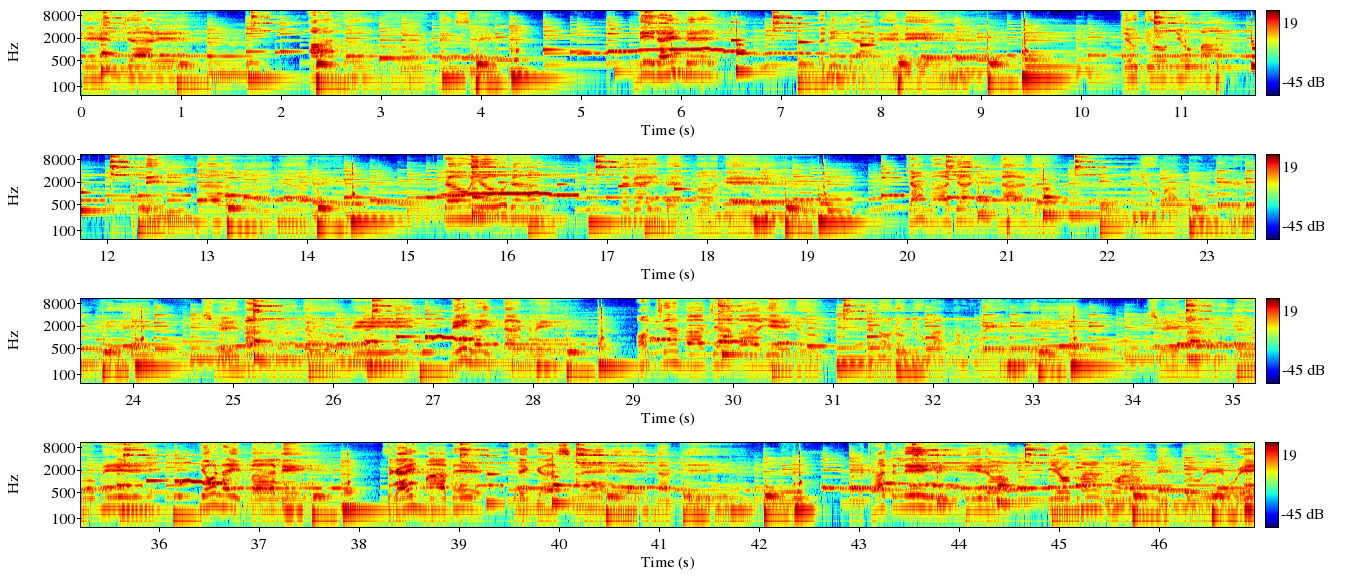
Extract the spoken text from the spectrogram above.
ခင်ကြတဲ့အားလုံးမိတ်ဆွေနေ့တိုင်းပဲသတိရတယ်လေကျုပ်တို့မျိုးမှာအသင်းသားများတွေတောင်ရိုးတန်းစကိုင်းဘက်မှာနေကြမ်းမာကြရဲ့လားလို့မျိုးမမဝဲရွှေမတို့မေမေးလိုက်တန်တွေ ဟောချမ်းသာကြပါရဲ့လို့ကျွန်တော်တို့မျိုးမမောင်တွေရွှေမသူမေပြောလိုက်ပါလေစကိုင်းမှာပဲစိတ်ကဆွဲနှပ်ပြေတခါတလေတော့မျောမှန်းလွားမယ်တဝေဝေ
